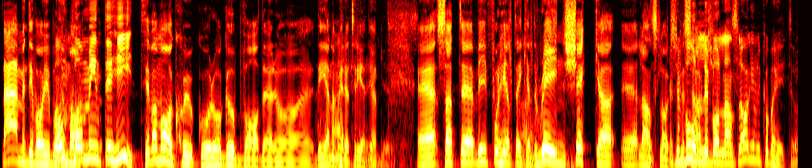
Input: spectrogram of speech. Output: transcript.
Nej men det var ju både De mag- kom inte hit! Det var magsjukor och gubbvader och det ena med det tredje. Eh, så att eh, vi får helt enkelt rainchecka eh, Kanske landslagsbesök. volleybolllandslaget vill komma hit och,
